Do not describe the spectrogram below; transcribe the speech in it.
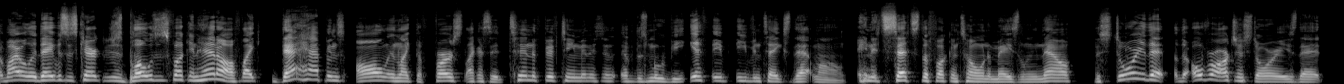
Viola Davis's character just blows his fucking head off. Like that happens all in like the first, like I said, 10 to 15 minutes of this movie, if it even takes that long. And it sets the fucking tone amazingly. Now, the story that the overarching story is that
